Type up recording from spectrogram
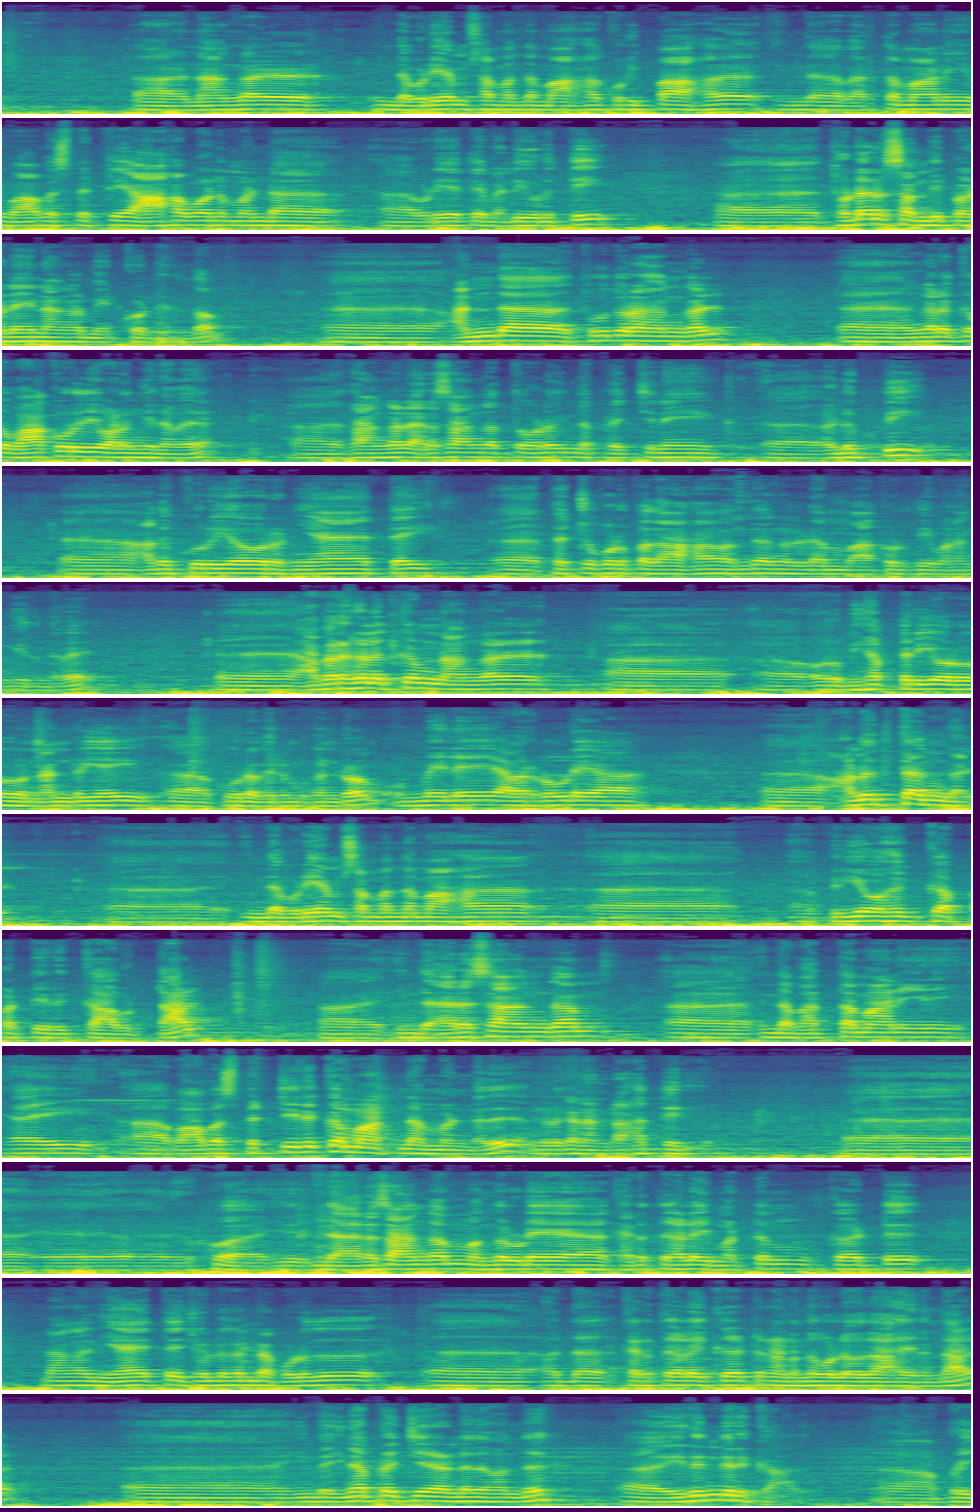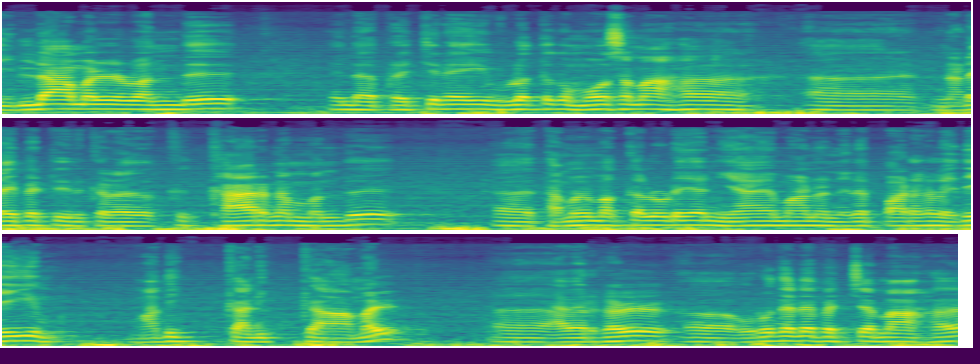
நாங்கள் இந்த விடயம் சம்பந்தமாக குறிப்பாக இந்த வர்த்தமானி வாபஸ் பெற்றே ஆக வேணும் என்ற விடயத்தை வலியுறுத்தி தொடர் சந்திப்புகளை நாங்கள் மேற்கொண்டிருந்தோம். அந்த தூதரகங்கள் எங்களுக்கு வாக்குறுதி வழங்கினவை. தாங்கள் அரசாங்கத்தோடு இந்த பிரச்சனையை எழுப்பி அதுக்குரிய ஒரு நியாயத்தை பெற்றுக் கொடுப்பதாக வந்து எங்களிடம் வாக்குறுதி வழங்கியிருந்தவை அவர்களுக்கும் நாங்கள் ஒரு மிகப்பெரிய ஒரு நன்றியை கூற விரும்புகின்றோம். உண்மையிலே அவர்களுடைய அழுத்தங்கள் இந்த விடயம் சம்பந்தமாக பிரயோகிக்கப்பட்டிருக்காவிட்டால் இந்த அரசாங்கம் இந்த வர்த்தமானியை வாபஸ் பெற்றிருக்க மாட்டோம் என்றது எங்களுக்கு நன்றாக தெரியும். இப்போ இந்த அரசாங்கம் எங்களுடைய கருத்துக்களை மட்டும் கேட்டு நாங்கள் நியாயத்தை சொல்லுகின்ற பொழுது அந்த கருத்துக்களை கேட்டு நடந்து கொள்வதாக இருந்தால் இந்த இனப்பிரச்சனைன்றது வந்து இருந்திருக்காது. அப்படி இல்லாமல் வந்து இந்த பிரச்சனை இவ்வளோத்துக்கு மோசமாக நடைபெற்றிருக்கிறதுக்கு நடைபெற்று இருக்கிறதுக்கு காரணம் வந்து தமிழ் மக்களுடைய நியாயமான நிலைப்பாடுகள் எதையும் மதிக்களிக்காமல் அவர்கள் ஒருதலைபட்சமாக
